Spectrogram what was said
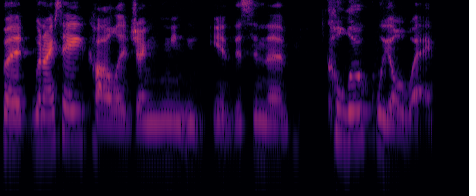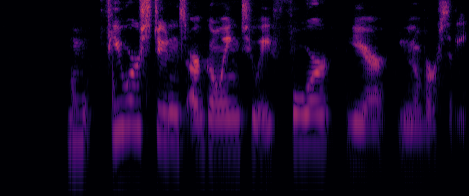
But when I say college, I mean this in the colloquial way. Fewer students are going to a four year university,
